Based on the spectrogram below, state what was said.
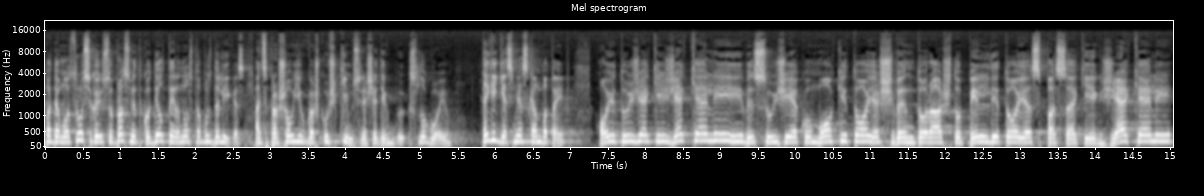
pademonstruosiu, kad jūs suprastumėt, kodėl tai yra nuostabus dalykas. Atsiprašau, jeigu kažkur užkimsiu, nes čia tik sloguoju. Taigi gesmė skamba taip. Oi tu žeki žekeli, visų žiekų mokytojas, švento rašto pildytojas, pasakyk žekeli,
